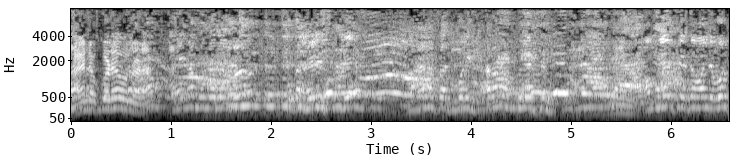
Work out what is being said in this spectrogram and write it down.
ఆయన ఒక్కడే ఉన్నాడా? ఆయన అంబులెన్స్. వాళ్ళు ఎవరు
